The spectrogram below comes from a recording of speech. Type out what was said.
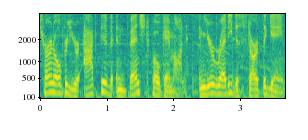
turn over your active and benched Pokemon, and you're ready to start the game.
